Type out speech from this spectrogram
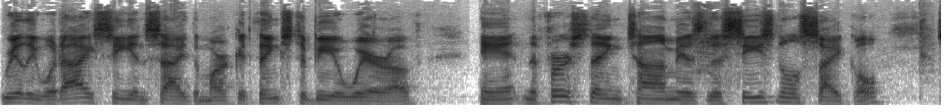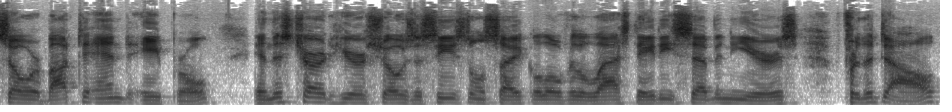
really what I see inside the market, things to be aware of. And the first thing, Tom, is the seasonal cycle. So we're about to end April. And this chart here shows a seasonal cycle over the last 87 years for the Dow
